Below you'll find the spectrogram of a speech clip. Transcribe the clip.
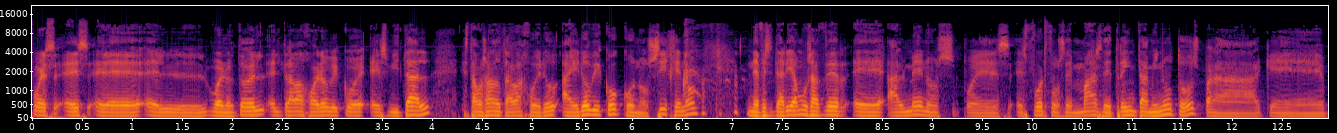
pues es eh, el bueno todo el, trabajo aeróbico es vital. Estamos hablando de trabajo aeróbico con oxígeno. Necesitaríamos hacer eh, al menos pues esfuerzos de más de 30 minutos para que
